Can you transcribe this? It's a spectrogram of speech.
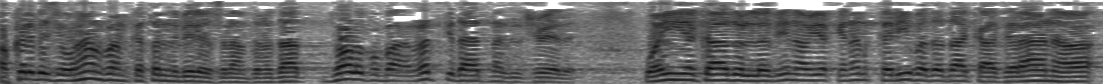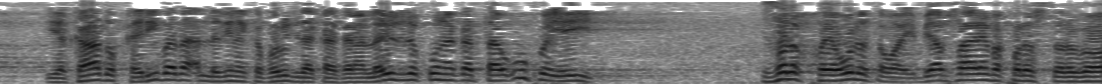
او کله به وران وران قتل نبی رسول الله ته دا دواړو په رد کې دایت نازل شوی دی وان یکاد الذین او یقینا قریب ده دا کافران یکاد قریب ده الذین کفروا دا کافران لا یزلقونک تا او کوي زلف خو یو له توای بیا ساره په خپل سترګو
